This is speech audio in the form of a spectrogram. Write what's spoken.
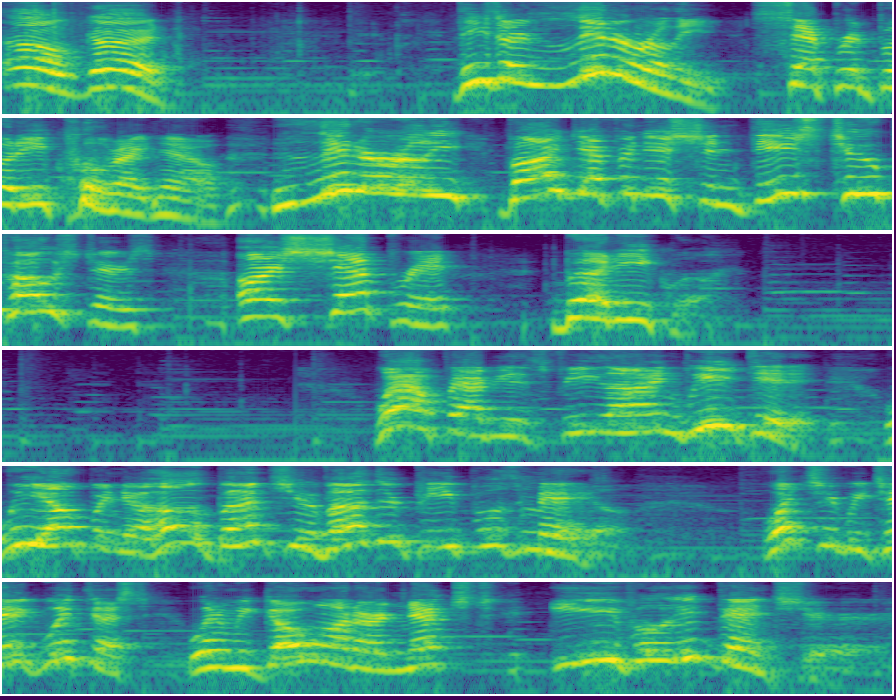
Oh, good. These are literally separate but equal right now. Literally, by definition, these two posters are separate but equal. Fabulous feline, we did it. We opened a whole bunch of other people's mail. What should we take with us when we go on our next evil adventure?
